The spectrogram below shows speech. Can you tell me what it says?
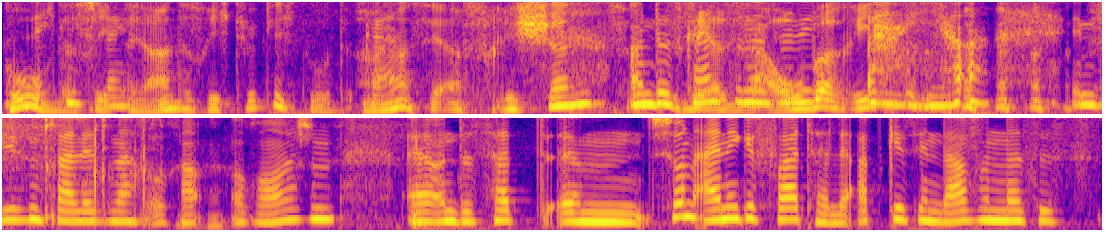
Das oh, das riecht, ja, das riecht wirklich gut. Aha, sehr erfrischend, und das sehr sauber riecht es. ja, in diesem Fall ist es nach Ora Orangen. Äh, und das hat ähm, schon einige Vorteile. Abgesehen davon, dass es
